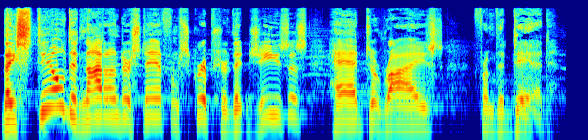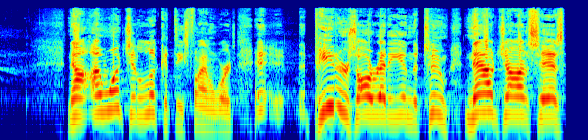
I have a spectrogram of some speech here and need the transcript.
They still did not understand from Scripture that Jesus had to rise from the dead. Now, I want you to look at these final words. Eh, eh, Peter's already in the tomb. Now, John says,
